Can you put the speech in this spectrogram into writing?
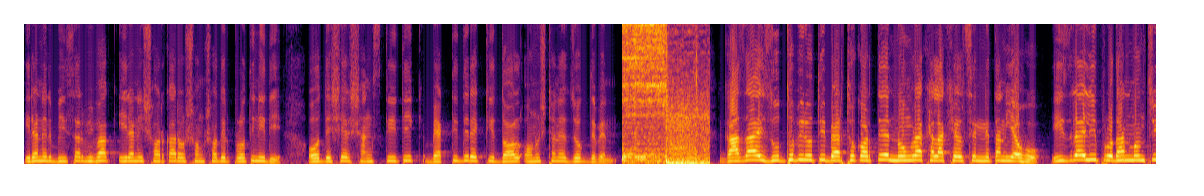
ইরানের বিচার বিভাগ, ইরানি সরকার ও সংসদের প্রতিনিধি ও দেশের সাংস্কৃতিক ব্যক্তিদের একটি দল অনুষ্ঠানে যোগ দেবেন। গাজায় যুদ্ধবিরতি ব্যর্থ করতে নোংরা খেলা খেলছেন নেতানিয়াহু। ইসরায়েলি প্রধানমন্ত্রী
